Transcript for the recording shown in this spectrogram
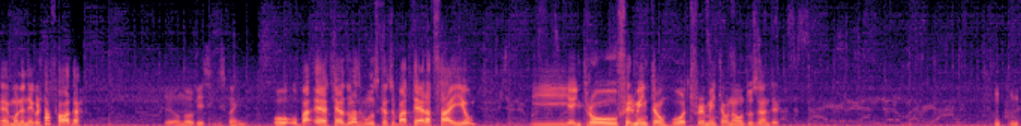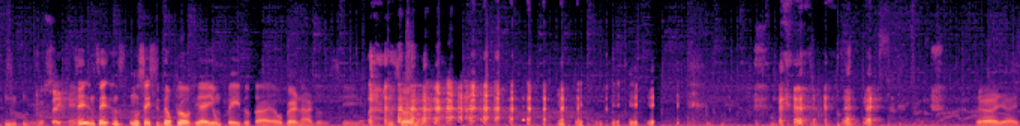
é, Molho Negro tá foda. Eu não ouvi esse disco ainda. O, o é, saiu duas músicas. O Batera saiu e entrou o Fermentão, o outro Fermentão, não o do Zander. Não sei quem. Sei- não, sei, não sei se deu pra ouvir aí um peido, tá? É o Bernardo. Se... Não sou eu, não. ai, ai.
